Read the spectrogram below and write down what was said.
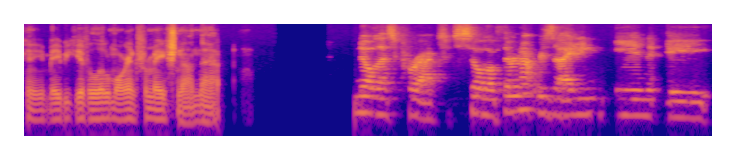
Can you maybe give a little more information on that? No, that's correct. So if they're not residing in a,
